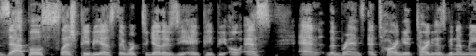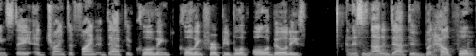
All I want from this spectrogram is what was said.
Zappos slash PBS. They work together, Z A P P O S and the brands at Target. Target has been a mainstay at trying to find adaptive clothing, clothing for people of all abilities. And this is not adaptive, but helpful.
